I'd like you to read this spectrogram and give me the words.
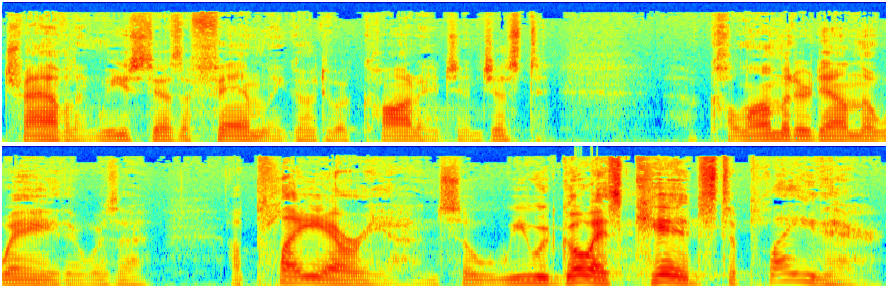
traveling. We used to, as a family, go to a cottage, and just a kilometer down the way, there was a a play area. And so we would go as kids to play there.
